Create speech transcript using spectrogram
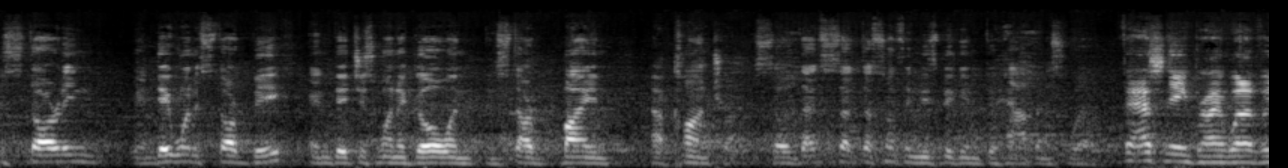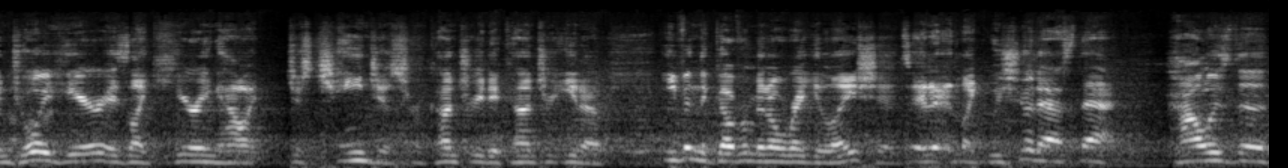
starting and they want to start big and they just want to go and, and start buying uh, contracts. So that's uh, that's something that's beginning to happen as well. Fascinating, Brian. What I've enjoyed here is like hearing how it just changes from country to country. You know, even the governmental regulations. And, and like we should ask that. How is the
